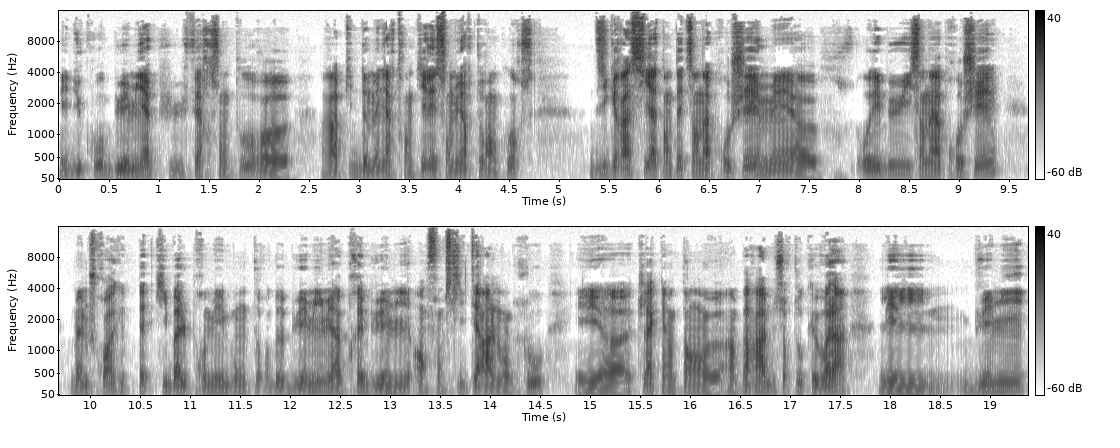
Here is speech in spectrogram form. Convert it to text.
Et du coup, Buemi a pu faire son tour euh, rapide de manière tranquille et son meilleur tour en course. Di Grassi a tenté de s'en approcher, mais euh, au début, il s'en est approché. Même je crois que peut-être qu'il bat le premier bon tour de Buemi, mais après Buemi enfonce littéralement le clou et euh, claque un temps imparable. Surtout que voilà, les Buemi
